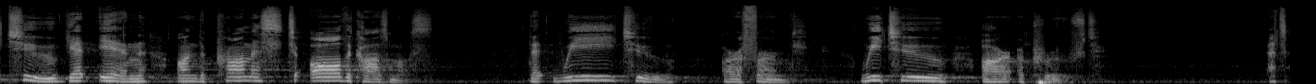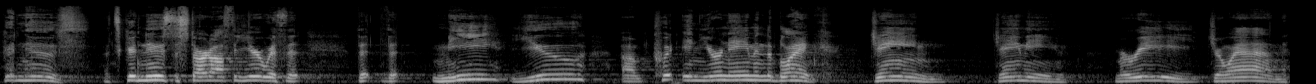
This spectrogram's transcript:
too get in on the promise to all the cosmos that we too are affirmed. We too are approved. That's good news. That's good news to start off the year with that, that, that me, you, um, put in your name in the blank. Jane, Jamie, Marie, Joanne,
